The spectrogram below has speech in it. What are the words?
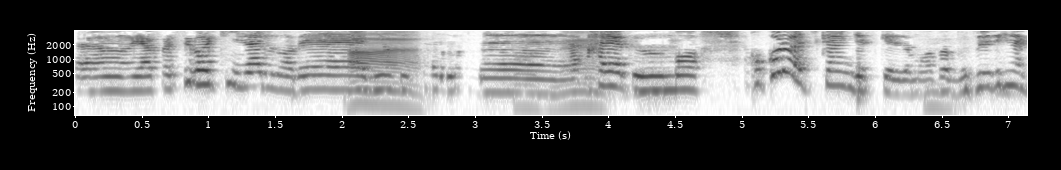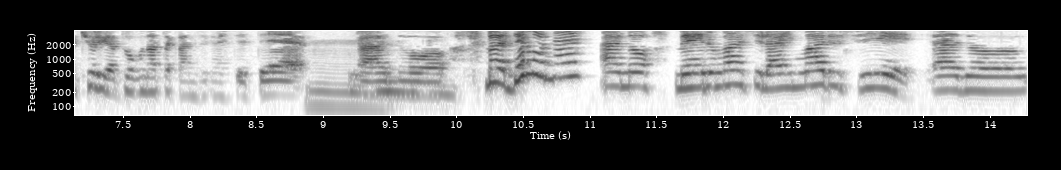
うん、やっぱりすごい気になるので、ニューヨーク行きたいですね。ね早く、もう、心は近いんですけれども、やっぱ物理的な距離が遠くなった感じがしてて、うんあの、まあでもね、あの、メールもあるし、LINE もあるし、あの、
